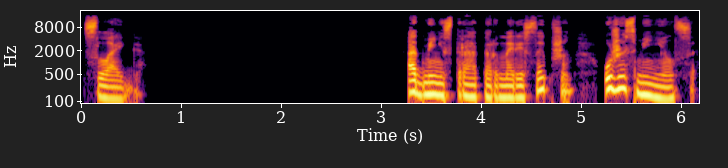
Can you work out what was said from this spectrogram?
Слайга. Администратор на ресепшн уже сменился.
